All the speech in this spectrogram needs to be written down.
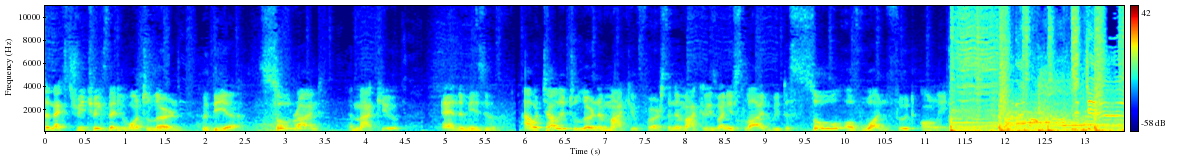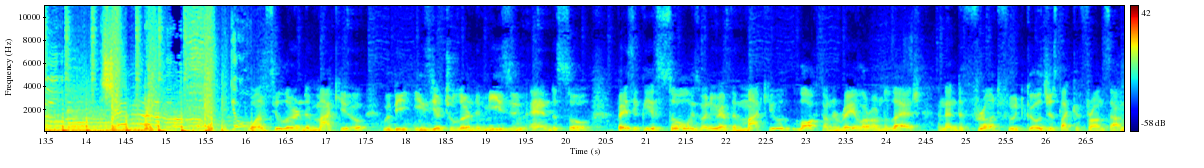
The next three tricks that you want to learn would be a soul grind, a Makio, and a Miszou. I would tell you to learn the Makio first, and the Makio is when you slide with the sole of one foot only. Once you learn the Makio, it would be easier to learn the Miszou and the soul. Basically a soul is when you have the Makio locked on the rail or on the ledge, and then the front foot goes just like a front side.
